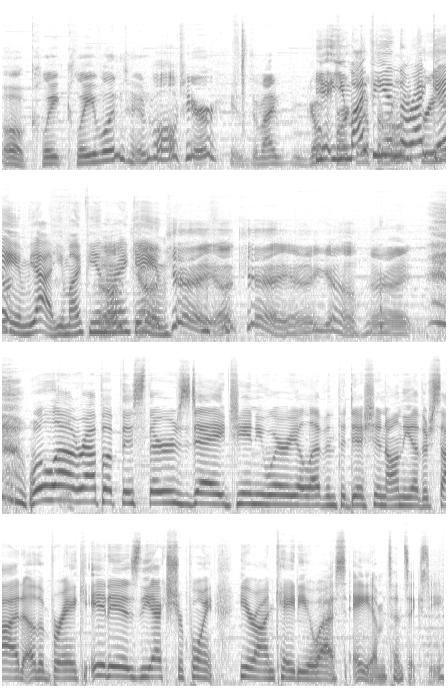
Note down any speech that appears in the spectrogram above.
Oh, Cle- Cleveland involved here? you, you might be in the right game. Yeah, you might be in the okay, right game. Okay, okay. There you go. All right. we'll uh, wrap up this Thursday, January 11th edition on the other side of the break. It is the extra point here on KDUS AM 1060.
